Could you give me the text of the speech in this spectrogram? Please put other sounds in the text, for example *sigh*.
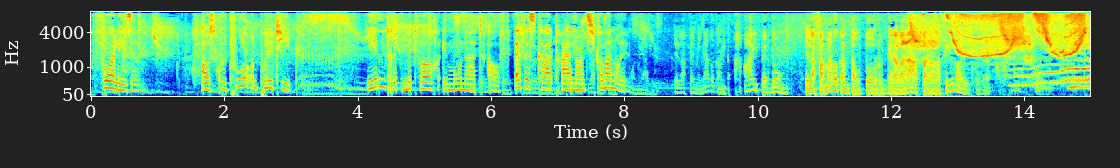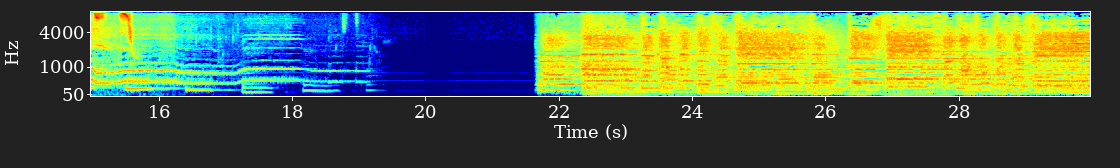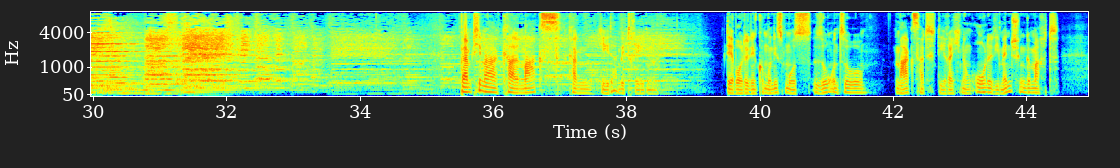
Vorlese aus Kultur und Politik. Jeden dritten Mittwoch im Monat auf FSK 93,0. El afeminado canta Ay, perdón. El afamado cantautor grabará para la firma discográfica. Beim Thema Karl Marx kann jeder mitreden. Der wollte den Kommunismus so und so. Marx hat die Rechnung ohne die Menschen gemacht.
